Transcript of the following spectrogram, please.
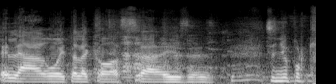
el agua y toda la cosa. Y dices, Señor, ¿por qué?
